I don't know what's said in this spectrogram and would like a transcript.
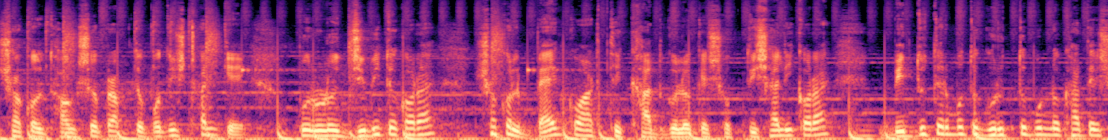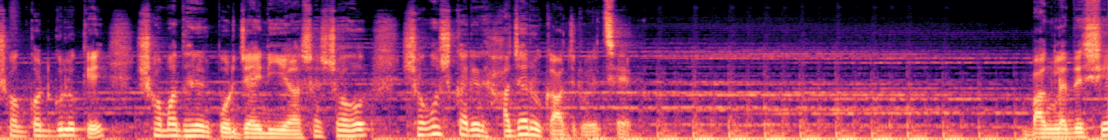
সকল ধ্বংসপ্রাপ্ত প্রতিষ্ঠানকে পুনরুজ্জীবিত করা, সকল ব্যাংক ও আর্থিক খাতগুলোকে শক্তিশালী করা, বিদ্যুতের মতো গুরুত্বপূর্ণ খাতের সংকটগুলোকে সমাধানের পর্যায়ে নিয়ে আসা সহ সংস্কারের হাজারো কাজ রয়েছে। বাংলাদেশে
